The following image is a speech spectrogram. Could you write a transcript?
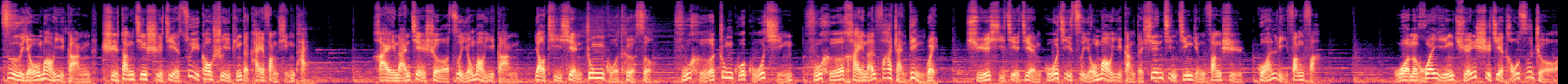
自由贸易港是当今世界最高水平的开放形态。海南建设自由贸易港要体现中国特色，符合中国国情，符合海南发展定位，学习借鉴国际自由贸易港的先进经营方式、管理方法。我们欢迎全世界投资者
